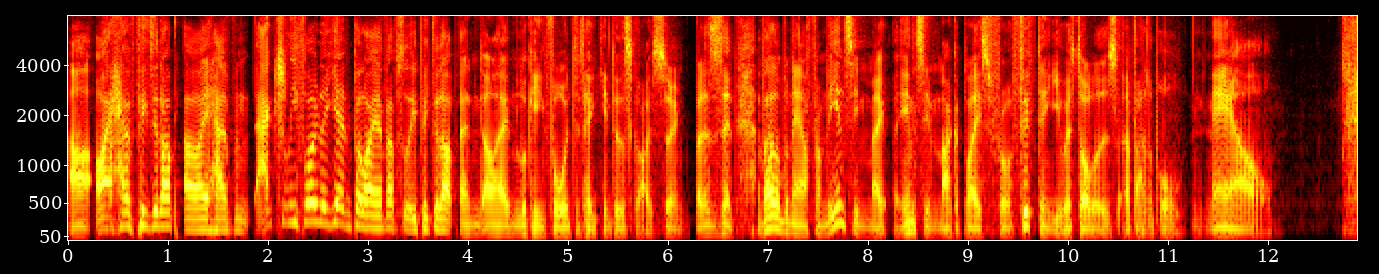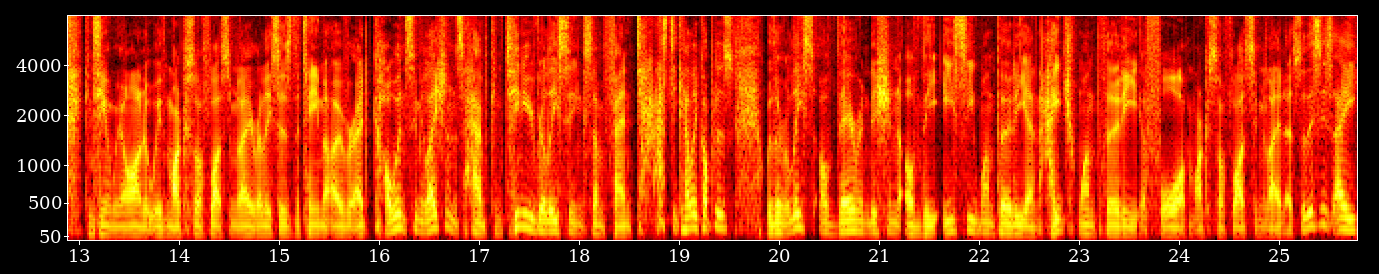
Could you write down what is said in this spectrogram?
Uh, I have picked it up. I haven't actually flown it yet, but I have absolutely picked it up and I'm looking forward to taking it to the skies soon. But as I said, available now from the InSim, InSim marketplace for 15 US dollars available now. Continuing on with Microsoft Flight Simulator releases, the team over at Cowan Simulations have continued releasing some fantastic helicopters with the release of their rendition of the EC-130 and H-130 for Microsoft Flight Simulator. So this is a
